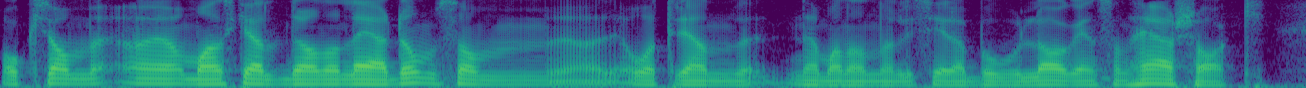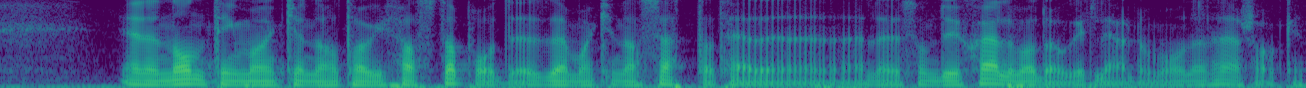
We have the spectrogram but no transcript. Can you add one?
Och som, eh, om man ska dra någon lärdom som eh, återigen när man analyserar bolag, en sån här sak. Är det någonting man kunde ha tagit fasta på där man kunde ha sett att här, eller som du själv har dragit lärdom av den här saken?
